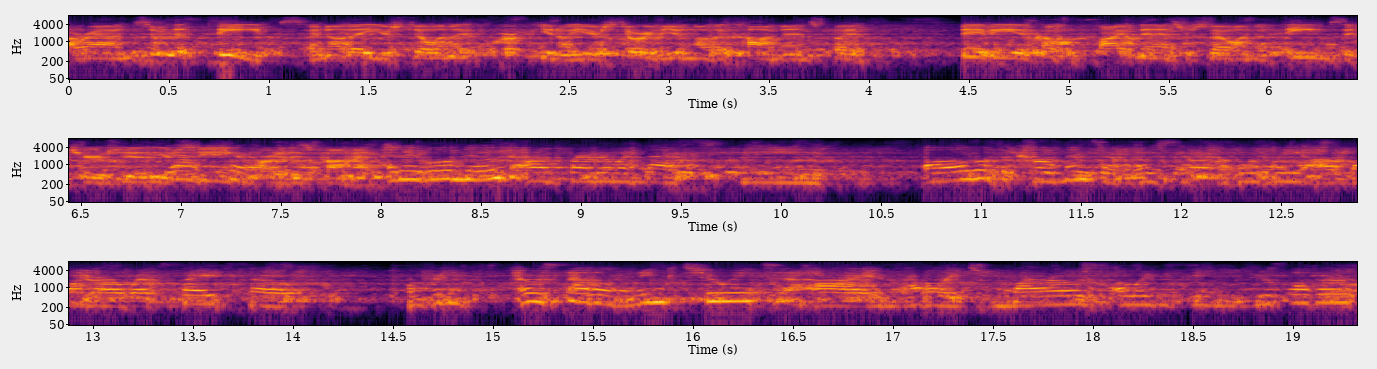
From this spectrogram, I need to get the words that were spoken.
around some of the themes. I know that you're still in it, you know, you're still reviewing all the comments, but maybe a couple five minutes or so on the themes that you're you're Yeah, seeing sure. part of these comments. And I will note um, for everyone that the all of the comments are posted publicly up on our website, so we're going to post out a link to it uh, in probably tomorrow's ONC newsletter.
